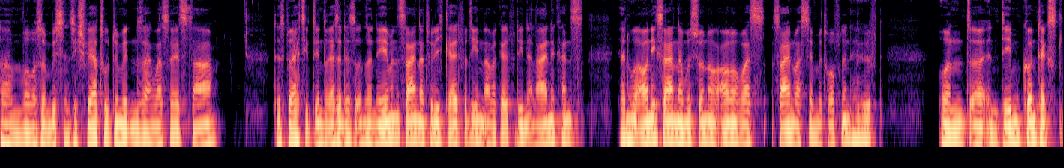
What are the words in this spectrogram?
Ähm, wo man so ein bisschen sich schwer tut damit und sagen, was soll jetzt da das berechtigte Interesse des Unternehmens sein? Natürlich Geld verdienen, aber Geld verdienen alleine kann es ja nur auch nicht sein. Da muss schon noch, auch noch was sein, was den Betroffenen hilft. Und äh, in dem Kontext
